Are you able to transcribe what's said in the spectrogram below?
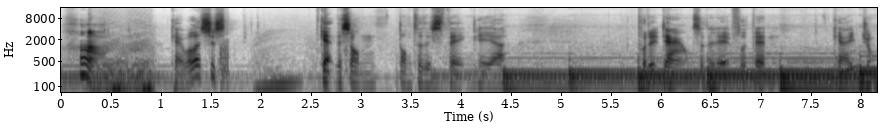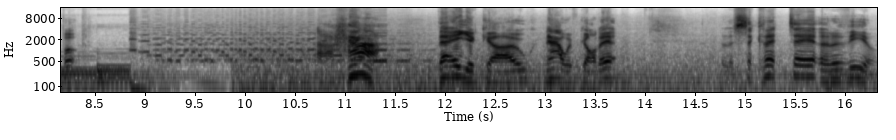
Huh. Okay, well let's just get this on onto this thing here. Put it down so that it flip in. Okay, jump up. Aha! There you go. Now we've got it. The secrete revealed.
